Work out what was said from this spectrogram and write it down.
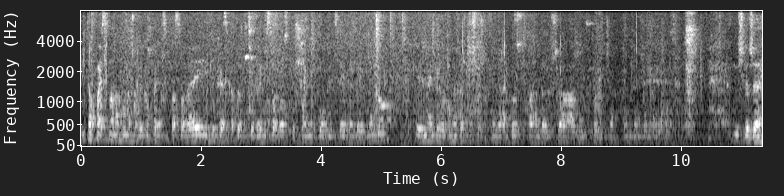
Witam Państwa na pomeczowej konferencji prasowej. GKS Katowice zremisował z Puszczami w Połomnicy 1 do 1. Najpierw komentarz proszę trenera gości, pana Dariusza głos. Myślę, że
